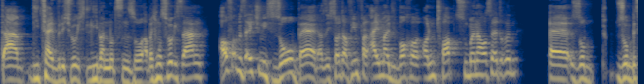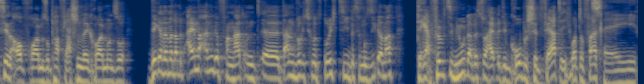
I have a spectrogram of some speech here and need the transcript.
da die Zeit würde ich wirklich lieber nutzen, so. Aber ich muss wirklich sagen, Aufräumen ist actually nicht so bad. Also ich sollte auf jeden Fall einmal die Woche on top zu meiner Haushälterin äh, so, so ein bisschen aufräumen, so ein paar Flaschen wegräumen und so. Digga, wenn man damit einmal angefangen hat und äh, dann wirklich kurz durchzieht, ein bisschen Musik macht, Digga, 15 Minuten, dann bist du halt mit dem groben Shit fertig. What the fuck? Safe.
